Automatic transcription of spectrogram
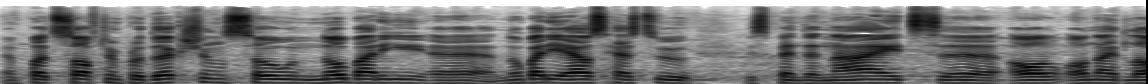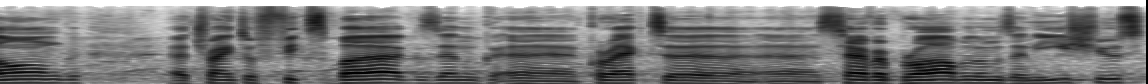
and put software in production so nobody, uh, nobody else has to spend the nights uh, all, all night long Uh, trying to fix bugs and uh, correct uh, server problems and issues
